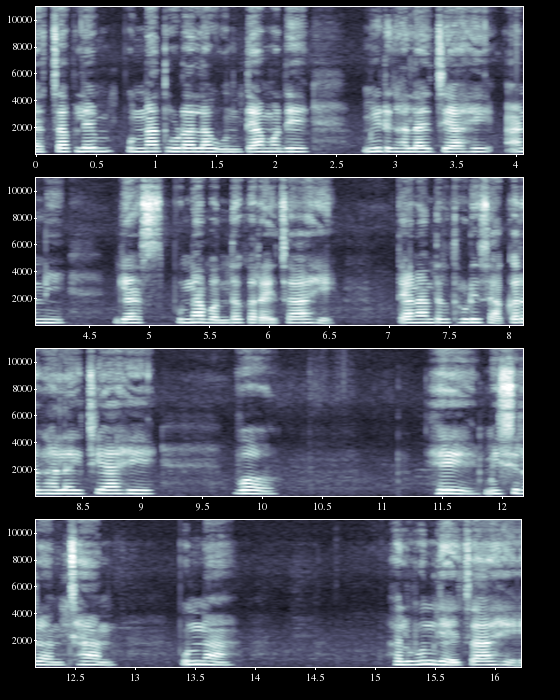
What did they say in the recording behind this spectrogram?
गॅसचा फ्लेम पुन्हा थोडा लावून त्यामध्ये मीठ घालायचे आहे आणि गॅस पुन्हा बंद करायचा आहे. त्यानंतर थोडी साखर घालायची आहे व हे मिश्रण छान पुन्हा हलवून घ्यायचं आहे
